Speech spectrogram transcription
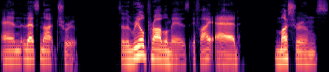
And that's not true. So the real problem is if I add mushrooms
